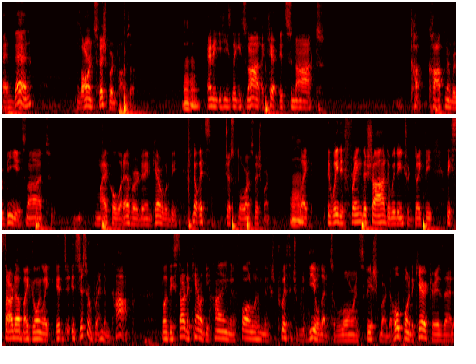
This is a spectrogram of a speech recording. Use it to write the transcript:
And then Laurence Fishburne pops up Mhm. and he, he's like it's not a care it's not cop, cop number b it's not michael whatever the name character would be no it's just laurence fishburne Mhm. like the way they frame the shot the way they intro- like they they start up by going like it's, it's just a random cop but they start the camera behind him and follow him then it's twisted to reveal that it's laurence fishburne the whole point of the character is that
